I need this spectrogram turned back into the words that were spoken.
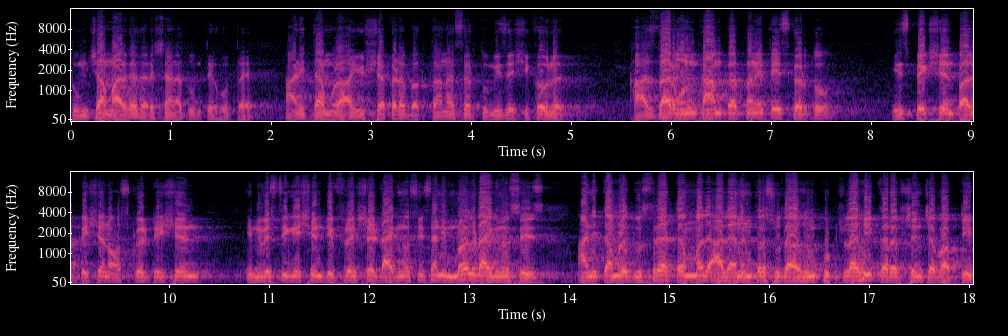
तुमच्या मार्गदर्शनातून ते होत आहे आणि त्यामुळं आयुष्याकडं बघताना सर तुम्ही जे शिकवलं खासदार म्हणून काम करताना तेच करतो. Inspection palpation auscultation investigation differential diagnosis आणि मग डायग्नोसिस आणि त्यामुळे दुसऱ्या टर्ममध्ये आल्यानंतर सुद्धा अजून कुठल्याही करप्शनच्या बाबतीत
